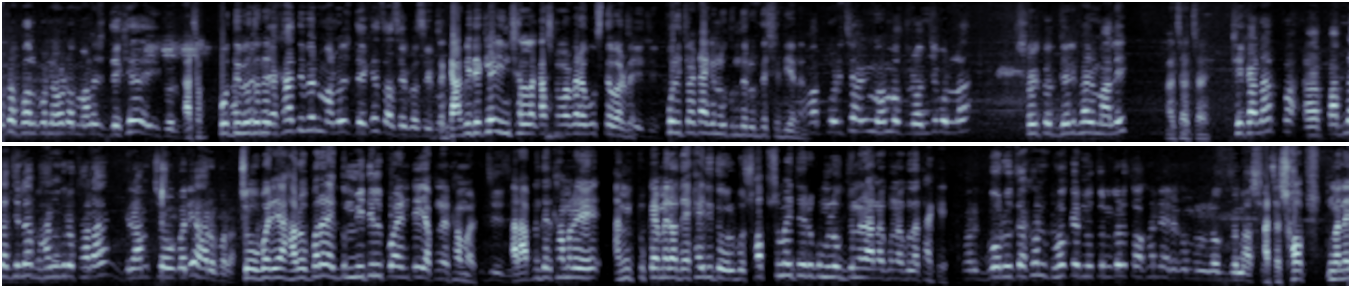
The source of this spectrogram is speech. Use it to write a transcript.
ওটা বলব না ওটা মানুষ দেখে এই করবে। আচ্ছা প্রতিবেদনে দেখা দিবেন মানুষ দেখে যাচাই বাছাই করবে। গাবি দেখলে ইনশাল্লাহ কাস্টমার ভাইরা বুঝতে পারবে। পরিচয়টা আগে নতুনদের উদ্দেশ্যে দিয়ে নেন। আমার পরিচয় আমি মোহাম্মদ রঞ্জিবুল্লাহ সৈকত জেরিফার মালিক। আচ্ছা আচ্ছা। ঠিকানা পাবনা জেলা ভাঙ্গুরো থানা গ্রাম চৌবাড়ি হারোপাড়া। চৌবাড়িয়া হারোপাড়ার একদম মিডিল পয়েন্টেই আপনার খামার। আর আপনাদের খামারে আমি একটু ক্যামেরা দেখাই দিতে বলব সবসময় তো এরকম লোকজনের আনাগোনা গুলা থাকে। মানে গরু যখন ঢোকে নতুন করে তখন এরকম লোকজন আসে। আচ্ছা সব মানে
